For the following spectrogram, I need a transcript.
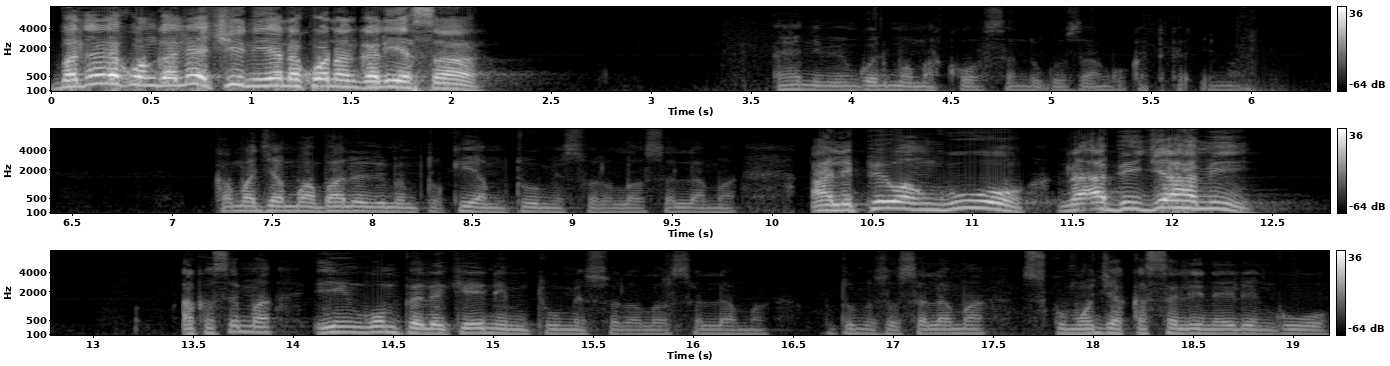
Badala ya kuangalia chini ye anakuwa anaangalia saa. Haya ni miongoni mwa makosa ndugu zangu katika imani. Kama jambo ambalo limemtokea mtume salllah salama alipewa nguo na abijahmi akasema hii nguo mpelekeeni mtume salllah salama mtume saa salama siku moja akasali na ile nguo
